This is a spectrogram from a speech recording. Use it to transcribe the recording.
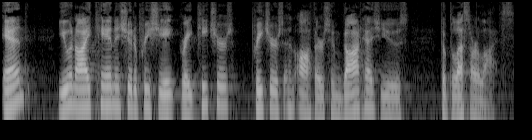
And you and I can and should appreciate great teachers, preachers, and authors whom God has used to bless our lives.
